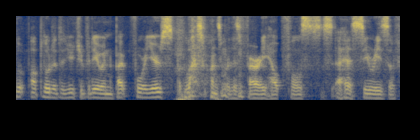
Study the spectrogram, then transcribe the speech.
uploaded a YouTube video in about four years, but the last ones were this very helpful uh, series of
